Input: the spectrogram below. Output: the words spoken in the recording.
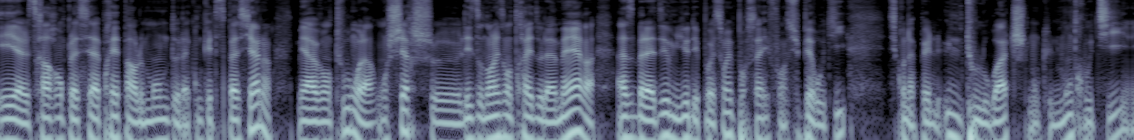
et elle sera remplacée après par le monde de la conquête spatiale. Mais avant tout, voilà, on cherche euh, les, dans les entrailles de la mer à se balader au milieu des poissons et pour ça, il faut un super outil, ce qu'on appelle une tool watch, donc une montre outil.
